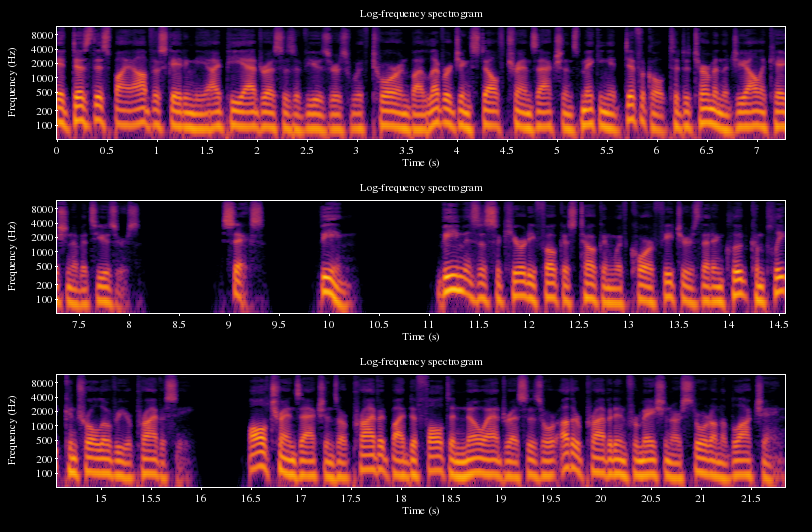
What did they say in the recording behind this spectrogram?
It does this by obfuscating the IP addresses of users with Tor and by leveraging stealth transactions, making it difficult to determine the geolocation of its users. 6. Beam. Beam is a security focused token with core features that include complete control over your privacy. All transactions are private by default and no addresses or other private information are stored on the blockchain.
